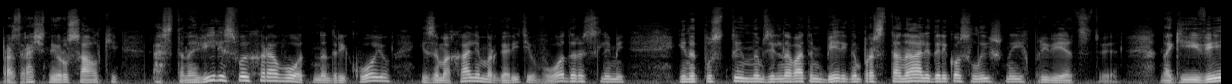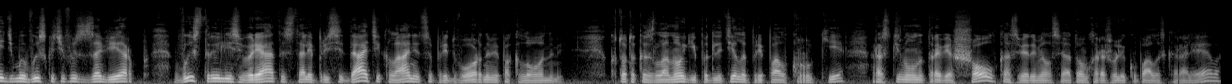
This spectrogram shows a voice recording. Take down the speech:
Прозрачные русалки остановили свой хоровод над рекою и замахали Маргарите водорослями, и над пустынным зеленоватым берегом простонали далеко слышно их приветствие. Ноги ведьмы, выскочив из-за верб, выстроились в ряд и стали приседать и кланяться придворными поклонами. Кто-то козлоногий подлетел и припал к руке, раскинул на траве шелк, осведомился о том, хорошо ли купалась королева,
